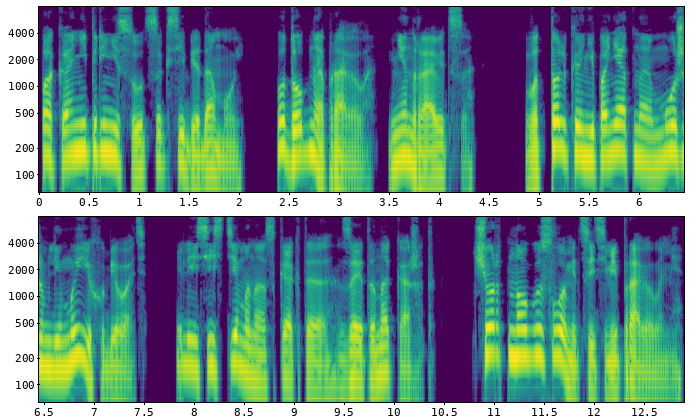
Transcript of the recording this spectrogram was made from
пока не перенесутся к себе домой. Удобное правило, мне нравится. Вот только непонятно, можем ли мы их убивать, или система нас как-то за это накажет. Черт ногу сломит с этими правилами.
